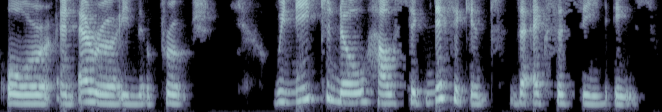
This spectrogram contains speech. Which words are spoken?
or an error in the approach. We need to know how significant the excess seen is.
